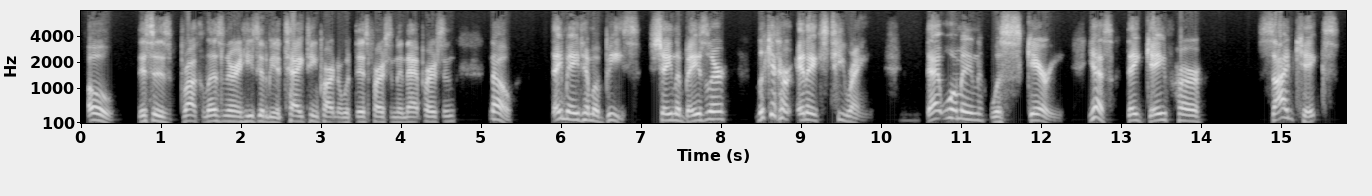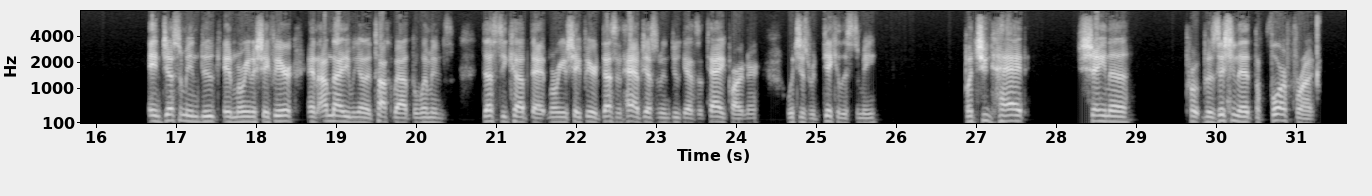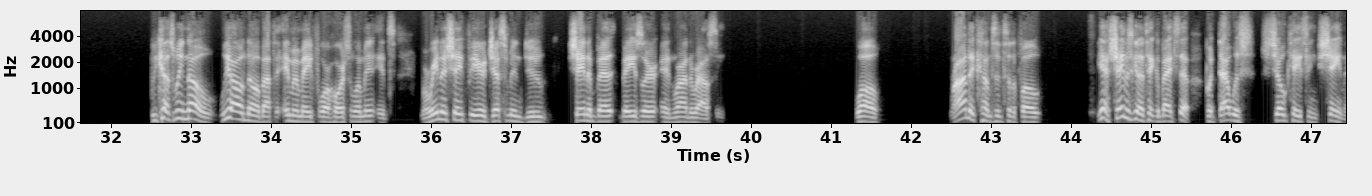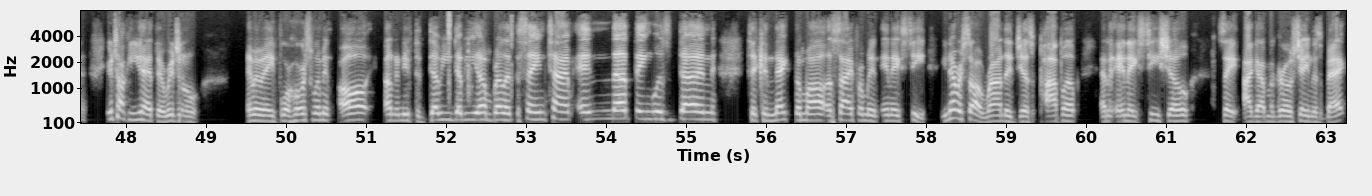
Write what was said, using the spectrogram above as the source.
oh, this is Brock Lesnar and he's going to be a tag team partner with this person and that person. No, they made him a beast. Shayna Baszler, look at her NXT reign. That woman was scary. Yes, they gave her sidekicks in Jessamyn Duke and Marina Shafir, and I'm not even going to talk about the women's Dusty Cup that Marina Shafir doesn't have Jessamyn Duke as a tag partner, which is ridiculous to me. But you had Shayna positioned at the forefront because we know, we all know about the MMA four horsewomen. It's Marina Shafir, Jessamyn Duke, Shayna Baszler, and Ronda Rousey. Well, Ronda comes into the fold. Yeah, Shayna's going to take a back step, but that was showcasing Shayna. You're talking, you had the original MMA four horsewomen all underneath the WWE umbrella at the same time, and nothing was done to connect them all aside from an NXT. You never saw Ronda just pop up at an NXT show, say, I got my girl Shayna's back.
